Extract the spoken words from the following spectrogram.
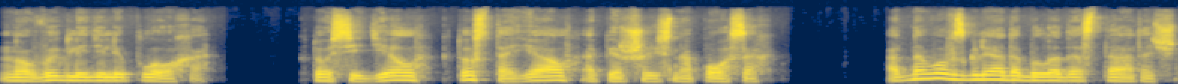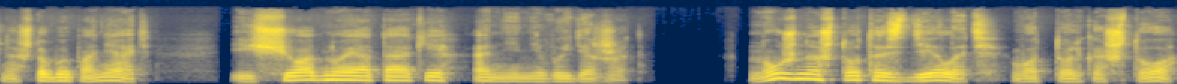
но выглядели плохо. Кто сидел, кто стоял, опершись на посох. Одного взгляда было достаточно, чтобы понять, еще одной атаки они не выдержат. Нужно что-то сделать, вот только что.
